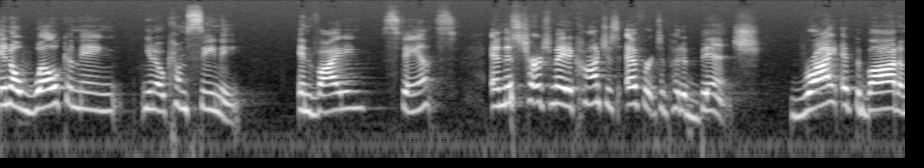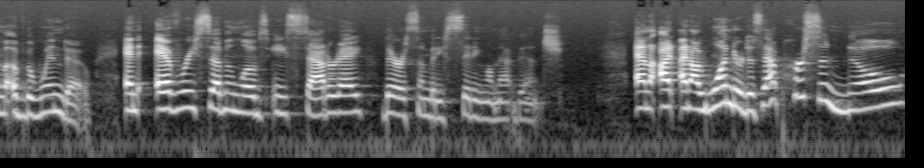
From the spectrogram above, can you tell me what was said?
in a welcoming, you know, come see me, inviting stance. And this church made a conscious effort to put a bench right at the bottom of the window. And every Seven Loaves East Saturday, there is somebody sitting on that bench. And I, and I wonder, does that person know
